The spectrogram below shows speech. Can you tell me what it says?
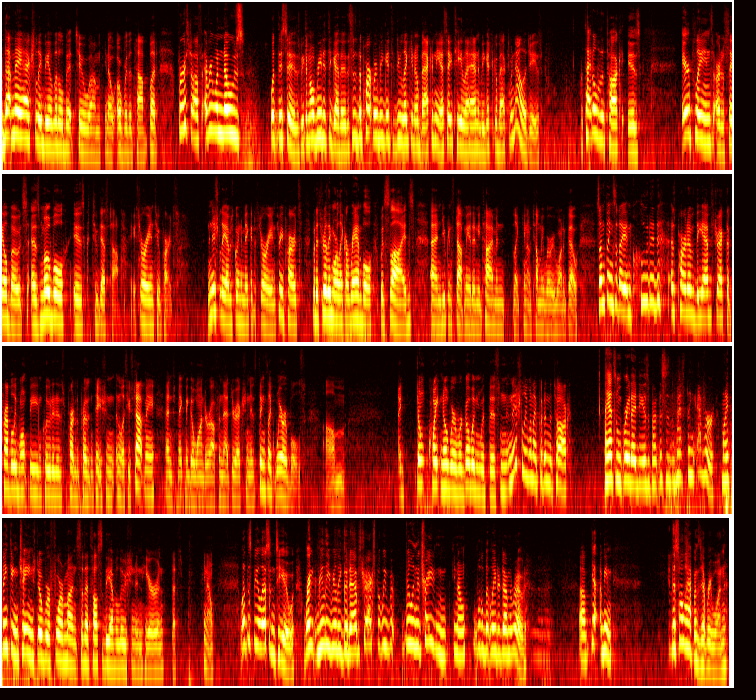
that may actually be a little bit too, um, you know, over the top. But first off, everyone knows what this is. We can all read it together. This is the part where we get to do like, you know, back in the SAT land and we get to go back to analogies. The title of the talk is Airplanes are to sailboats as mobile is to desktop, a story in two parts. Initially, I was going to make it a story in three parts, but it's really more like a ramble with slides, and you can stop me at any time and, like, you know, tell me where we want to go. Some things that I included as part of the abstract that probably won't be included as part of the presentation unless you stop me and make me go wander off in that direction is things like wearables. Um, I don't quite know where we're going with this, and initially when I put in the talk, I had some great ideas about this is the best thing ever. My thinking changed over four months, so that's also the evolution in here, and that's, you know, let this be a lesson to you. Write really, really good abstracts, but we are willing to trade, and, you know, a little bit later down the road. Um, yeah, I mean, this all happens to everyone.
